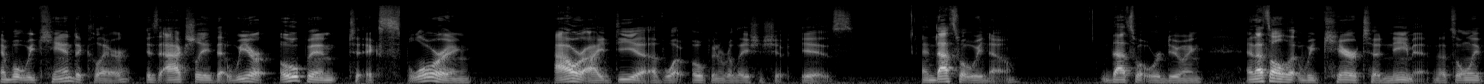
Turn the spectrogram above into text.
and what we can declare is actually that we are open to exploring our idea of what open relationship is. And that's what we know. That's what we're doing. And that's all that we care to name it. That's only,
